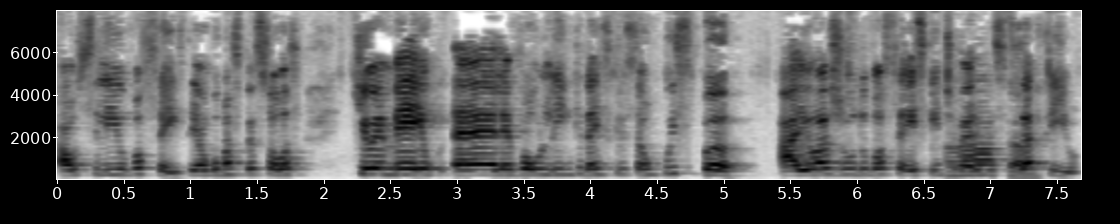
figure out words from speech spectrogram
auxilio vocês. Tem algumas pessoas que o e-mail é, levou o link da inscrição pro spam. Aí eu ajudo vocês, quem tiver ah, esse tá. desafio.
